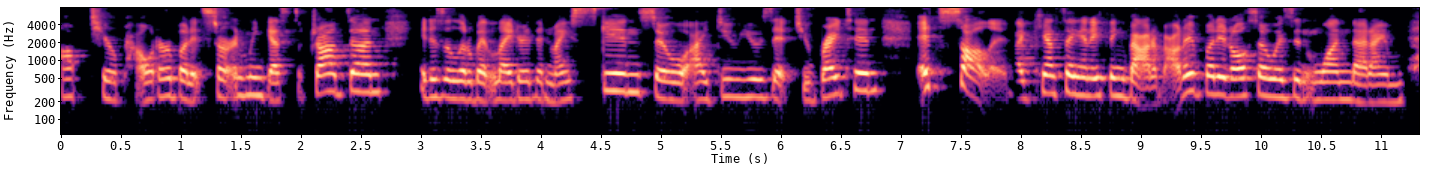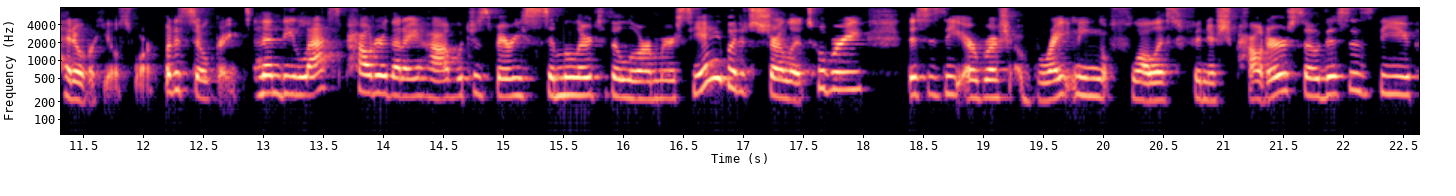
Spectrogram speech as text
top tier powder, but it certainly gets the job done. It is a little bit lighter than my skin, so I do use it to brighten. It's solid. I can't say anything bad about it, but it also isn't one that I'm head over heels for, but it's still great. And then the last powder that I have, which is very similar to the Laura Mercier, but it's Charlotte Tilbury. This is the Airbrush Brightening Flawless Finish Powder. So this is the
